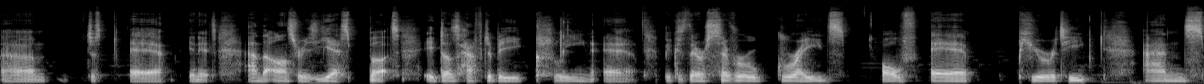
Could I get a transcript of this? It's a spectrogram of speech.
um, just air in it? And the answer is yes, but it does have to be clean air because there are several grades of air purity and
